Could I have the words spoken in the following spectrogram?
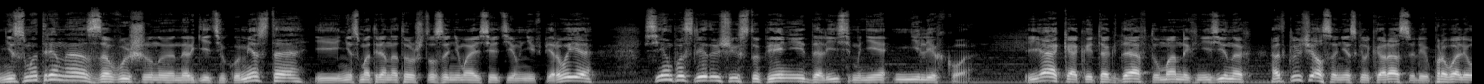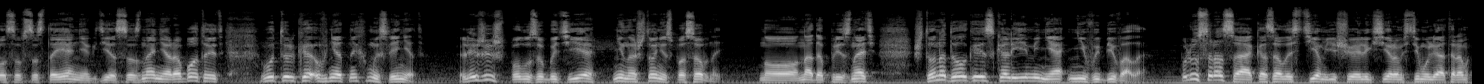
Несмотря на завышенную энергетику места и несмотря на то, что занимаюсь этим не впервые, семь последующих ступеней дались мне нелегко. Я, как и тогда в туманных низинах, отключался несколько раз или проваливался в состояние, где сознание работает, вот только внятных мыслей нет. Лежишь в полузабытие, ни на что не способный. Но надо признать, что надолго из колеи меня не выбивало. Плюс роса оказалась тем еще эликсиром-стимулятором,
